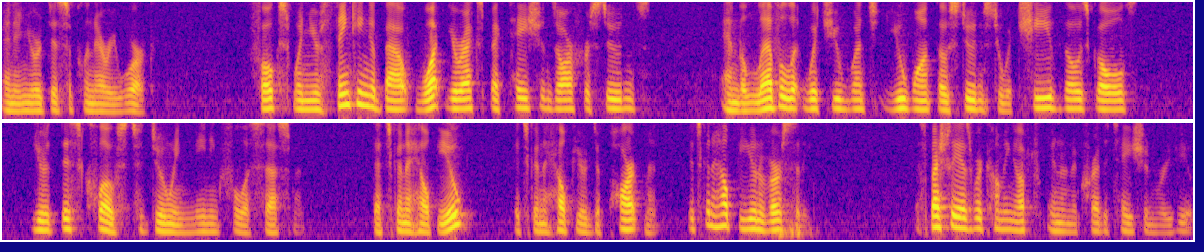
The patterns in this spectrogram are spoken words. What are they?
and in your disciplinary work. Folks, when you're thinking about what your expectations are for students and the level at which you want, you want those students to achieve those goals, you're this close to doing meaningful assessment that's going to help you, it's going to help your department, it's going to help the university, especially as we're coming up in an accreditation review.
